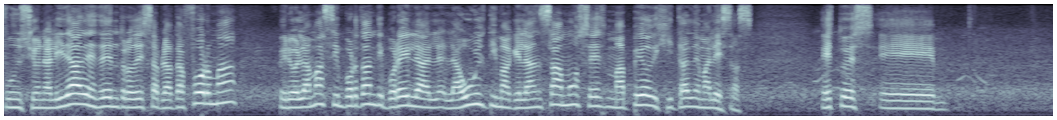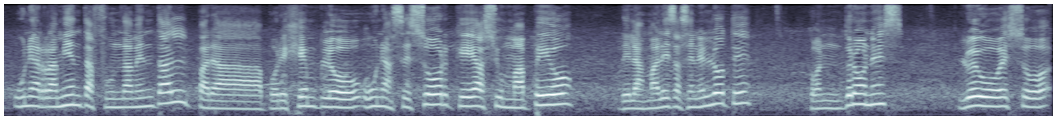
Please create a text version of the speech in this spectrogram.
funcionalidades dentro de esa plataforma, pero la más importante y por ahí la, última que lanzamos es mapeo digital de malezas. Esto es eh, una herramienta fundamental para, por ejemplo, un asesor que hace un mapeo de las malezas en el lote con drones luego eso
